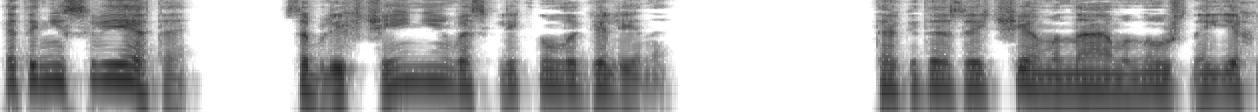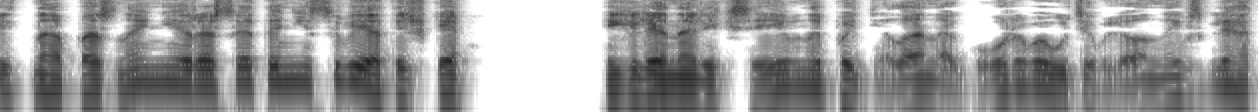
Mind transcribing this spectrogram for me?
это не Света!» С облегчением воскликнула Галина. Тогда зачем нам нужно ехать на опознание, раз это не Светочка? Елена Алексеевна подняла на Гурова удивленный взгляд.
